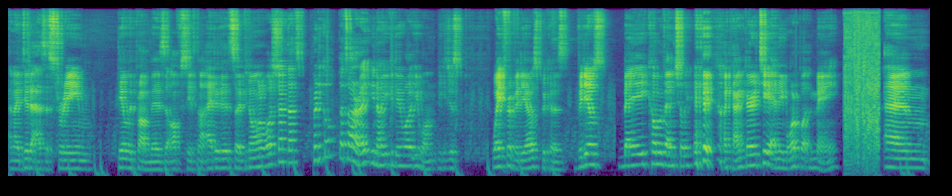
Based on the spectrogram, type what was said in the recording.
and I did it as a stream. The only problem is that obviously it's not edited, so if you don't want to watch that, that's pretty cool. That's alright, you know, you can do what you want. You can just wait for videos because videos may come eventually. I can't guarantee it anymore, but it may. Um,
